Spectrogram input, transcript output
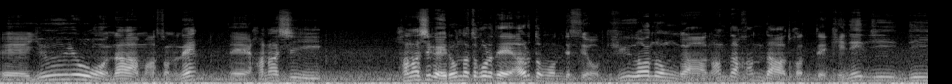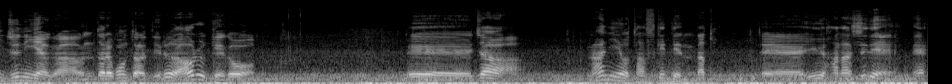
えいうような、まあ、そのね、え話、話がいろんなところであると思うんですよ。Q アノンがなんだかんだとかって、ケネディ・ジュニアがうんたらこんたらっていろいろあるけど、えー、じゃあ、何を助けてんだと、えいう話でね、やっ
